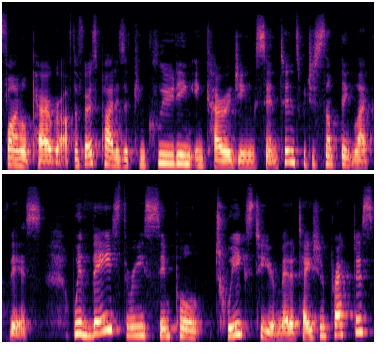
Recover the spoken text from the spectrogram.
final paragraph. The first part is a concluding, encouraging sentence, which is something like this With these three simple tweaks to your meditation practice,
